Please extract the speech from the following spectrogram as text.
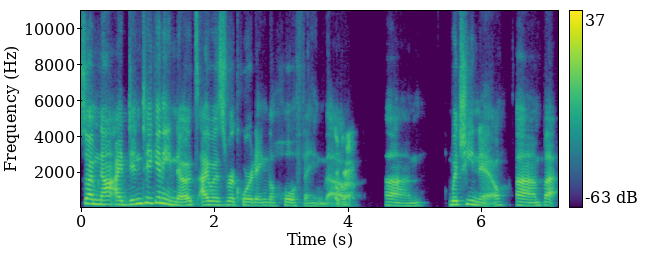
So I'm not, I didn't take any notes. I was recording the whole thing though. Okay. Um, which he knew. Um, but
